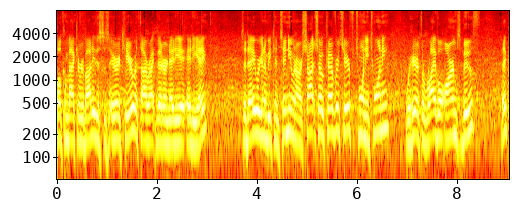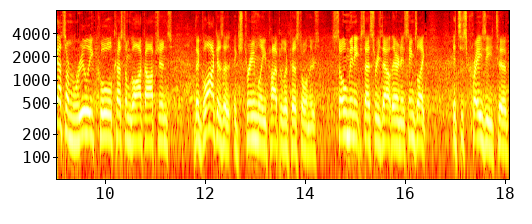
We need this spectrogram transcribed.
Welcome back everybody. This is Eric here with Iraq Veteran 88. Today we're going to be continuing our SHOT Show coverage here for 2020. We're here at the Rival Arms booth. They've got some really cool custom Glock options. The Glock is an extremely popular pistol and there's so many accessories out there and it seems like it's just crazy to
